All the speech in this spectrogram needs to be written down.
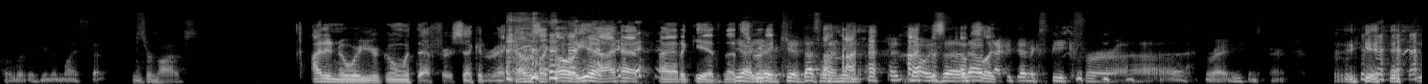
to live a human life that mm-hmm. survives I didn't know where you were going with that for a second, Rick. I was like, "Oh yeah, I had I had a kid." That's yeah, right. you had a kid. That's what I mean. that was uh, that was, like, academic speak for uh, right Ethan's parent. yeah,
